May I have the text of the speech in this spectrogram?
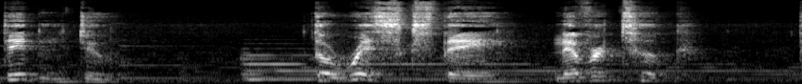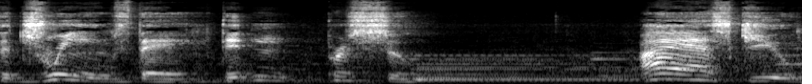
didn't do, the risks they never took, the dreams they didn't pursue. I ask you,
